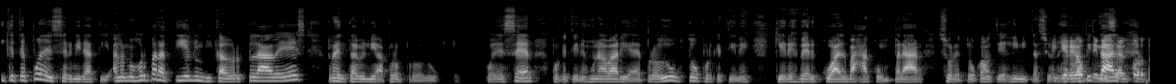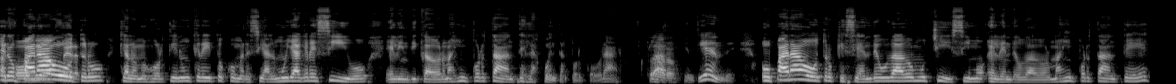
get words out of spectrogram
y que te pueden servir a ti. A lo mejor para ti el indicador clave es rentabilidad por producto. Puede ser porque tienes una variedad de productos, porque tienes, quieres ver cuál vas a comprar, sobre todo cuando tienes limitaciones de capital. Pero para otro, que a lo mejor tiene un crédito comercial muy agresivo, el indicador más importante es las cuentas por cobrar. Claro. ¿Entiendes? O para otro que se ha endeudado muchísimo, el endeudador más importante es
